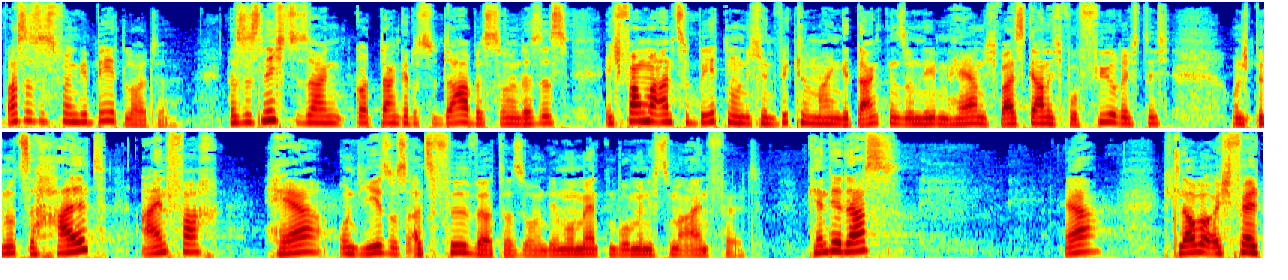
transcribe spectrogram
Was ist das für ein Gebet, Leute? Das ist nicht zu sagen, Gott, danke, dass du da bist, sondern das ist, ich fange mal an zu beten und ich entwickle meinen Gedanken so nebenher und ich weiß gar nicht, wofür richtig. Und ich benutze halt einfach Herr und Jesus als Füllwörter so in den Momenten, wo mir nichts mehr einfällt. Kennt ihr das? Ja? Ich glaube, euch fällt,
